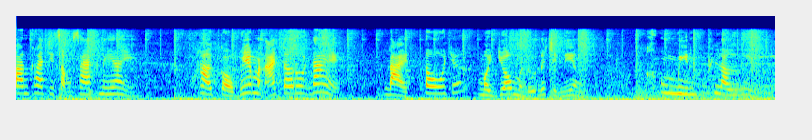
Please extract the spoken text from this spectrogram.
បានខ្លាចជាសង្សារគ្នាហើយហើយក៏វាមិនអាចទៅរួចដែរដែលតូចណាមកយកមនុស្សដូចជានាងគ្មានផ្លូវទេ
